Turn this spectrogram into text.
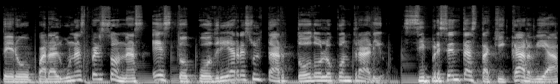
pero para algunas personas esto podría resultar todo lo contrario. Si presentas taquicardia,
